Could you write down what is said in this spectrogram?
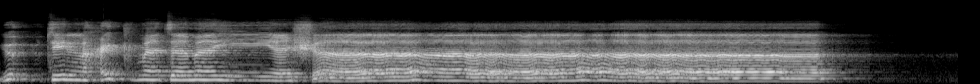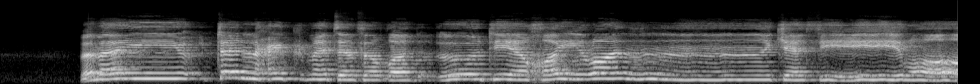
يؤتي الحكمة من يشاء. ومن يؤت الحكمة فقد أوتي خيرا كثيرا.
